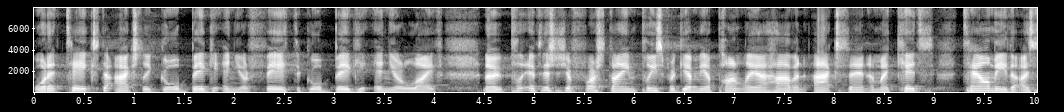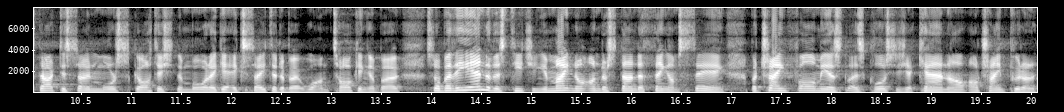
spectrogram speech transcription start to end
what it takes to actually go big in your faith, to go big in your life. Now, if this is your first time, please forgive me. Apparently, I have an accent, and my kids tell me that I start to sound more Scottish the more I get excited about what I'm talking about. So by the end of this teaching, you might not understand a thing I'm saying, but try and follow me as, as close as you can. I'll, I'll try and put an,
